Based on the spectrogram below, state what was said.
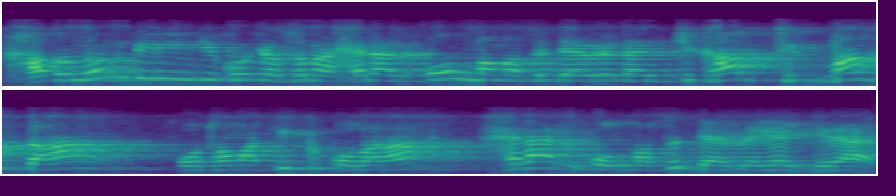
Kadının birinci kocasına helal olmaması devreden çıkar çıkmaz da otomatik olarak helal olması devreye girer.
